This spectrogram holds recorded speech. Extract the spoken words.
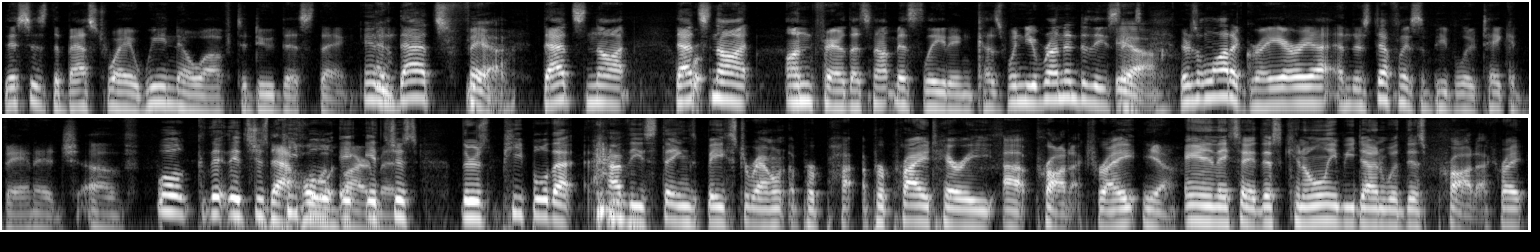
this is the best way we know of to do this thing, Yeah. and that's fair. Yeah. That's not that's not unfair. That's not misleading because when you run into these things, Yeah. there's a lot of gray area, and there's definitely some people who take advantage of. Well, it's just That people. whole environment. it's just there's people that have these things based around a, a proprietary uh, product, right? Yeah. And they say this can only be done with this product, right?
